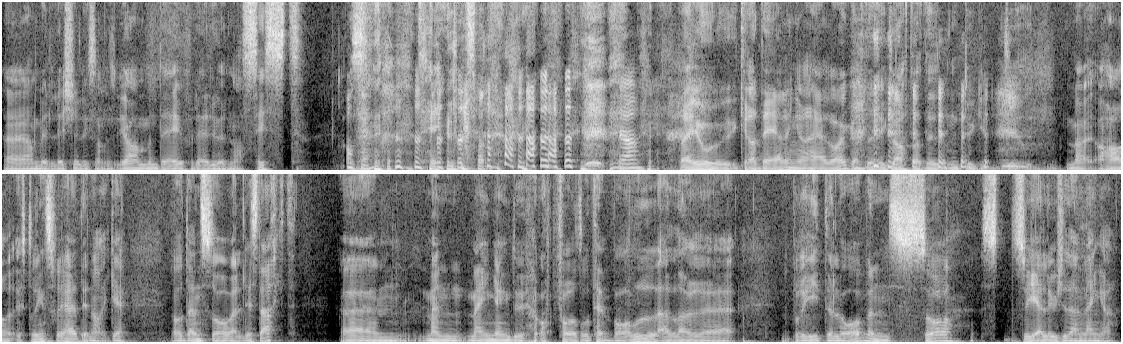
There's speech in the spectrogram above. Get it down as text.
Eh, han ville ikke liksom Ja, men det er jo fordi du er nazist. Ok. det er jo litt sånn Ja. Det er jo graderinger her òg. Det er klart at du, du, du vi har ytringsfrihet i Norge, og den står veldig sterkt. Um, men med en gang du oppfordrer til vold eller uh, bryter loven, så, så gjelder jo ikke den lenger.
